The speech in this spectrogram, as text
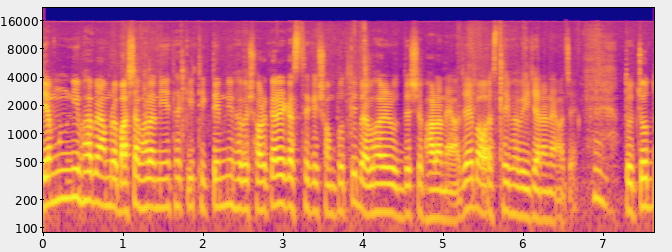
যেমনিভাবে আমরা বাসা ভাড়া নিয়ে থাকি ঠিক তেমনিভাবে সরকারের কাছ থেকে সম্পত্তি ব্যবহারের উদ্দেশ্যে ভাড়া নেওয়া যায় বা অস্থায়ীভাবে ইজারা নেওয়া যায়। তো চোদ্দ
